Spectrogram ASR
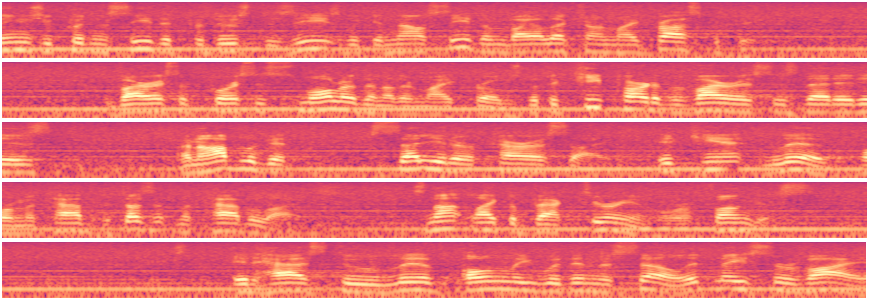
Things you couldn't see that produce disease, we can now see them by electron microscopy. The virus, of course, is smaller than other microbes, but the key part of a virus is that it is an obligate cellular parasite. It can't live or metab it doesn't metabolize. It's not like a bacterium or a fungus. it has to live only within the cell. It may survive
